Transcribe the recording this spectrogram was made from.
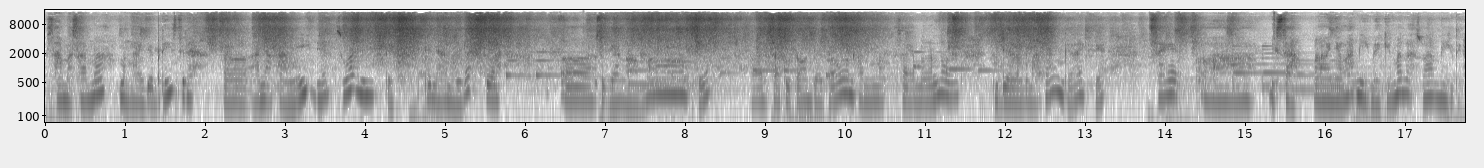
sama-sama mengajak berhijrah uh, anak kami dan suami. Gitu. Dan alhamdulillah setelah uh, sekian lama, gitu ya satu tahun dua tahun kan saya mengenal di dalam rumah tangga gitu ya saya uh, bisa menyelami bagaimana suami gitu ya.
